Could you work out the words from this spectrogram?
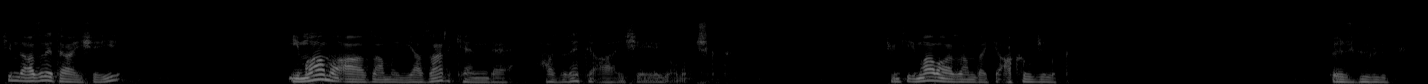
Şimdi Hazreti Ayşe'yi İmam-ı Azam'ı yazarken de Hazreti Ayşe'ye yolum çıktı. Çünkü İmam-ı Azam'daki akılcılık, özgürlük,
